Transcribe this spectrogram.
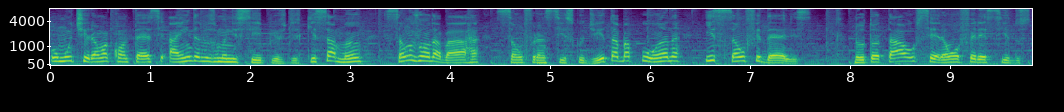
o mutirão acontece ainda nos municípios de Quissamã, São João da Barra, São Francisco de Itabapuana e São Fidélis. No total, serão oferecidos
